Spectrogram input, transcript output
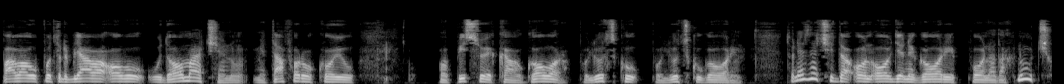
Pava upotrebljava ovu udomaćenu metaforu koju opisuje kao govor po ljudsku, po ljudsku govorim. To ne znači da on ovdje ne govori po nadahnuću,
